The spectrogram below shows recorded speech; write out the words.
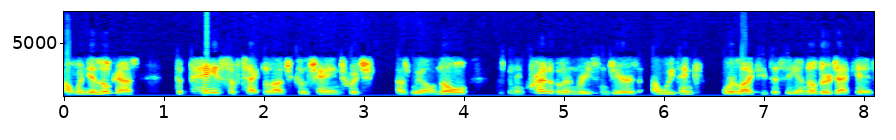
And when you look at the pace of technological change, which, as we all know, has been incredible in recent years, and we think we're likely to see another decade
